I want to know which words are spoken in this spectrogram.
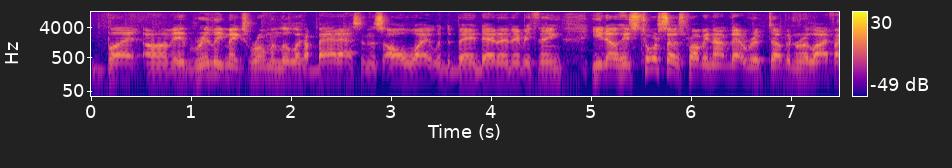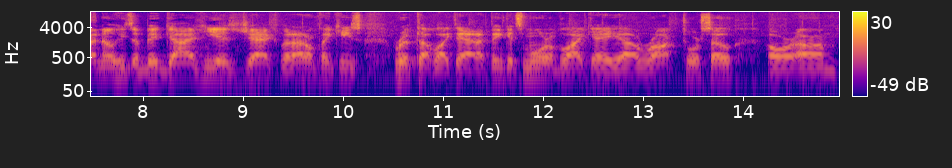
But um, it really makes Roman look like a badass in this all white with the bandana and everything. You know, his torso is probably not that ripped up in real life. I know he's a big guy and he is jacked, but I don't think he's ripped up like that. I think it's more of like a uh, rock torso or... Um,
